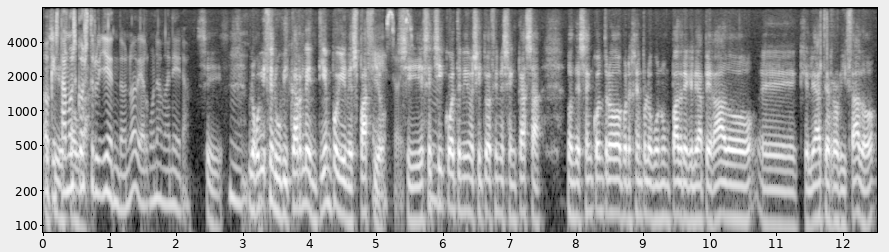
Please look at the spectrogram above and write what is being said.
O que Así estamos construyendo, ¿no? De alguna manera. Sí. Mm. Luego dicen ubicarle en tiempo y en espacio. Es. Si ese Mm. chico ha tenido situaciones en casa donde se ha encontrado, por ejemplo, con un padre que le ha pegado, eh, que le ha aterrorizado,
